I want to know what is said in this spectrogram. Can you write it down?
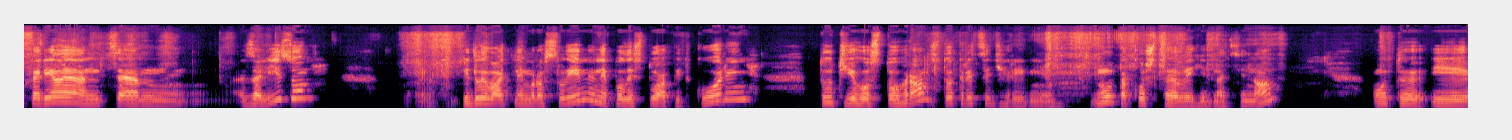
Ферілен це залізо. Підливати ним рослини не по листу, а під корінь. Тут його 100 грам 130 гривень. Ну, також це вигідна ціна. От е, і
